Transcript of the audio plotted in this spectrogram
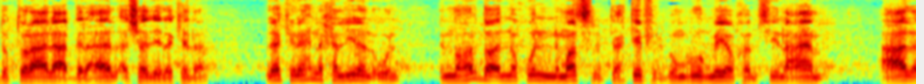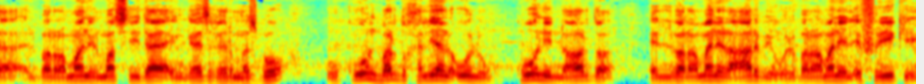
دكتور علي عبد العال أشاد إلى كده. لكن إحنا خلينا نقول النهارده أن نكون إن مصر بتحتفل بمرور 150 عام على البرلمان المصري ده إنجاز غير مسبوق. وكون برضه خلينا نقول وكون النهارده البرلمان العربي والبرلمان الإفريقي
